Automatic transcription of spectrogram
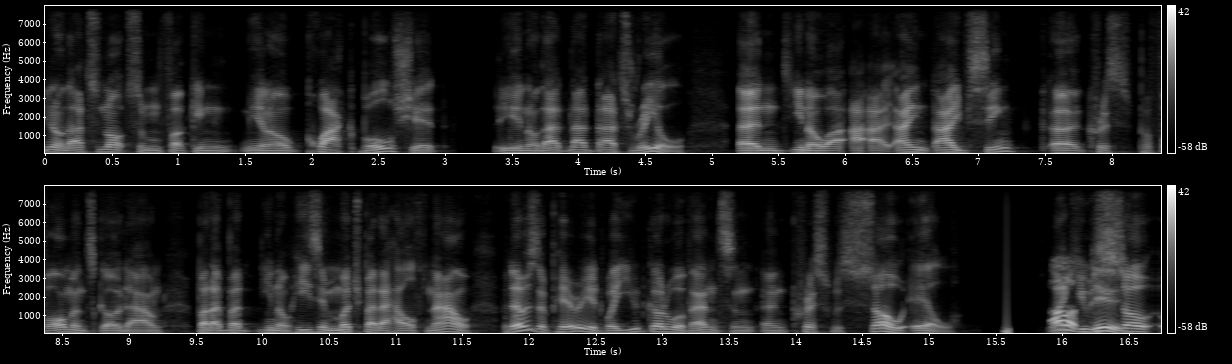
you know that's not some fucking you know quack bullshit. You know that that that's real. And you know i i, I have seen uh, chris performance go down but I, but you know he's in much better health now. But there was a period where you'd go to events and and chris was so ill like oh, he was dude. so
